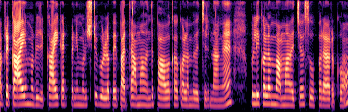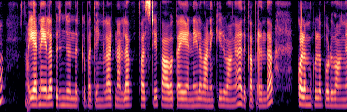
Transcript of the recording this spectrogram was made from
அப்புறம் காய் முடி காய் கட் பண்ணி முடிச்சுட்டு உள்ளே போய் பார்த்தா அம்மா வந்து பாவக்காய் குழம்பு வச்சுருந்தாங்க. புளிக்குழம்பு அம்மா வச்சா சூப்பராக இருக்கும். எண்ணெயெல்லாம் பிரிஞ்சு வந்திருக்கு பார்த்தீங்களா? நல்லா ஃபஸ்ட்டே பாவக்காய் எண்ணெயில் வணக்கிடுவாங்க. அதுக்கப்புறம் தான் குழம்புக்குள்ளே போடுவாங்க.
